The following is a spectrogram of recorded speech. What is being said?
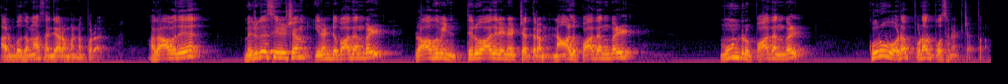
அற்புதமாக சஞ்சாரம் பண்ண போகிறார் அதாவது மிருகசீரிஷம் இரண்டு பாதங்கள் ராகுவின் திருவாதிரை நட்சத்திரம் நாலு பாதங்கள் மூன்று பாதங்கள் குருவோட புனர்பூச நட்சத்திரம்.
